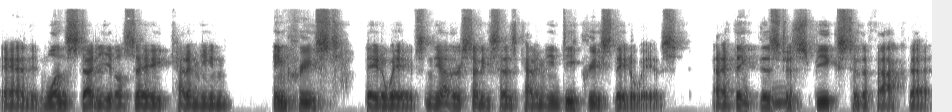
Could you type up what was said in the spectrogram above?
and in one study it'll say ketamine increased theta waves, and the other study says ketamine decreased theta waves. And I think this mm. just speaks to the fact that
